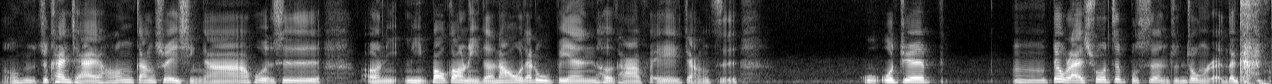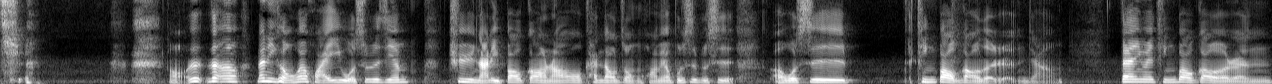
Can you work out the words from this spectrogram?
嗯，就看起来好像刚睡醒啊，或者是，呃，你你报告你的，然后我在路边喝咖啡这样子。我我觉得，嗯，对我来说，这不是很尊重人的感觉。哦，那那那你可能会怀疑我是不是今天去哪里报告，然后看到这种画面？不是不是，呃，我是听报告的人这样。但因为听报告的人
